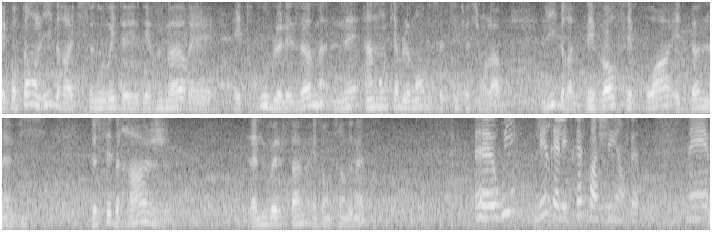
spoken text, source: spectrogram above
Et pourtant, l'hydre qui se nourrit des, rumeurs et, trouble les hommes naît immanquablement de cette situation-là. L'hydre dévore ses proies et donne la vie. De cette rage, la nouvelle femme est en train de naître? Euh, Oui, l'hydre, elle est très fâchée en fait. Mais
